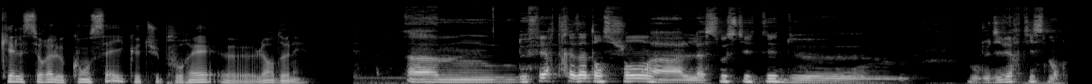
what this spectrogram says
quel serait le conseil que tu pourrais leur donner? De faire très attention à la société de, de divertissement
